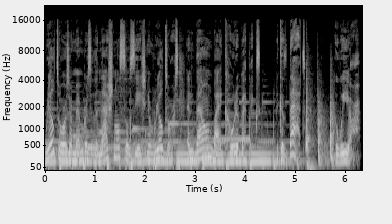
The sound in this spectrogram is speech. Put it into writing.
Realtors are members of the National Association of Realtors and bound by a code of ethics, because that's who we are.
